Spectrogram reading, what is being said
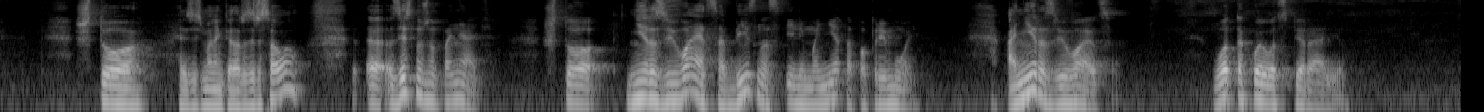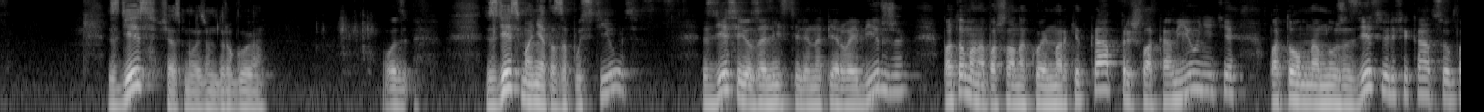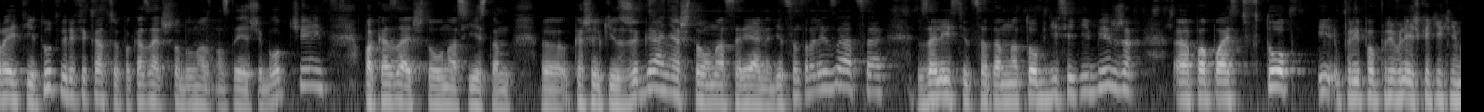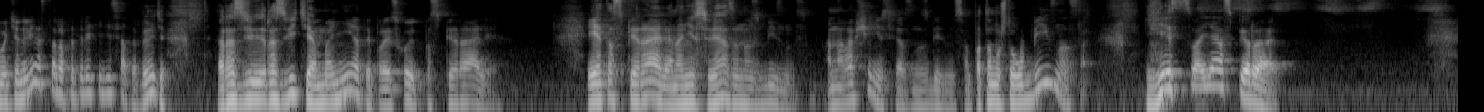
что... Я здесь маленько разрисовал. Э, здесь нужно понять, что не развивается бизнес или монета по прямой. Они развиваются вот такой вот спиралью. Здесь, сейчас мы возьмем другую вот здесь монета запустилась, здесь ее залистили на первой бирже, потом она пошла на CoinMarketCap, пришла комьюнити, потом нам нужно здесь верификацию пройти, тут верификацию показать, чтобы у нас настоящий блокчейн, показать, что у нас есть там э, кошельки сжигания, что у нас реально децентрализация, залиститься там на топ-10 биржах, э, попасть в топ и при, привлечь каких-нибудь инвесторов и третье, десятое. Понимаете, разви, развитие монеты происходит по спирали. И эта спираль, она не связана с бизнесом. она вообще не связана с бизнесом, потому что у бизнеса есть своя спираль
